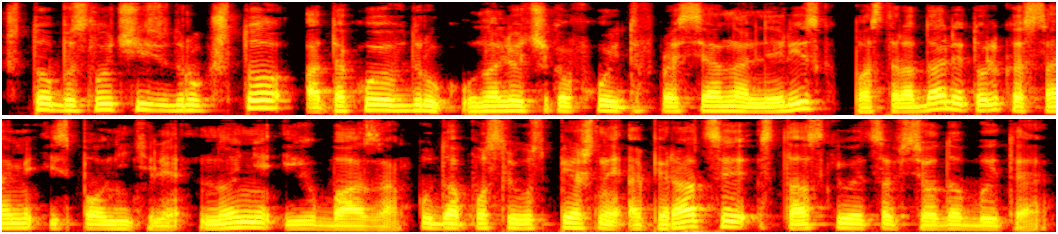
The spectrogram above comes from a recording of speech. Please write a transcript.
Чтобы случись вдруг что, а такое вдруг у налетчиков входит в профессиональный риск, пострадали только сами исполнители, но не их база, куда после успешной операции стаскивается все добытое.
